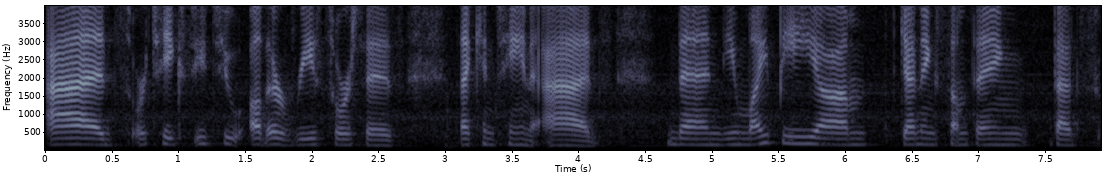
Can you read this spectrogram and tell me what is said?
ads or takes you to other resources that contain ads, then you might be um, getting something that's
